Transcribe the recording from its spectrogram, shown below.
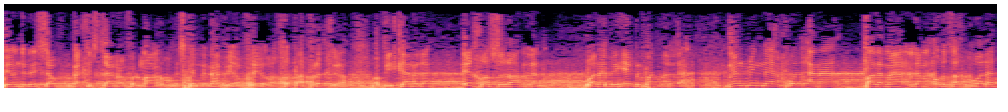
في إندونيسيا وفي باكستان وفي المغرب وفي اسكندنافيا وفي وسط أفريقيا وفي كندا. إخوة صغار لنا. ونبيين بفضل الله. من منا يقول أنا طالما لم أرزق بولد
